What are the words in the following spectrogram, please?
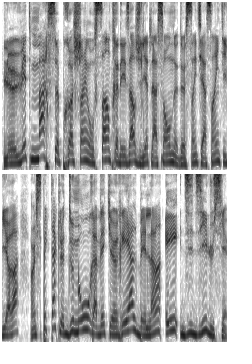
Le 8 mars prochain, au Centre des Arts Juliette Lassonde de Saint-Hyacinthe, il y aura un spectacle d'humour avec Réal Bellan et Didier Lucien.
